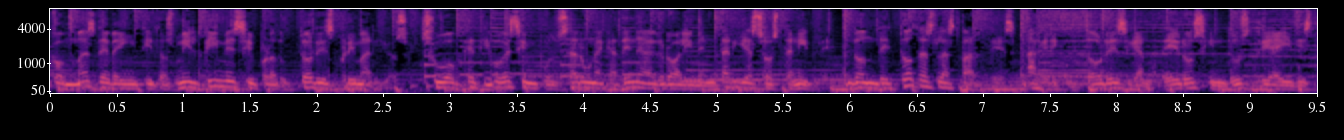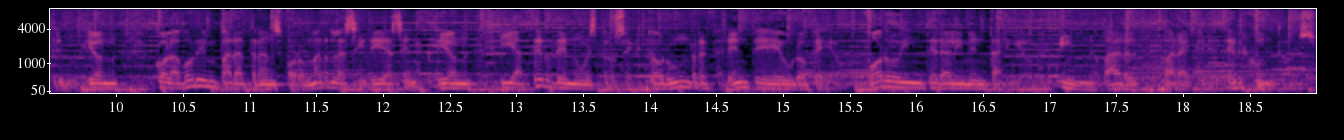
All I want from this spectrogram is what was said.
con más de 22.000 pymes y productores primarios. Su objetivo es impulsar una cadena agroalimentaria sostenible, donde todas las partes, agricultores, ganaderos, industria y distribución, colaboren para transformar las ideas en acción y hacer de nuestro sector un referente europeo. Foro Interalimentario. Innovar para crecer juntos.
